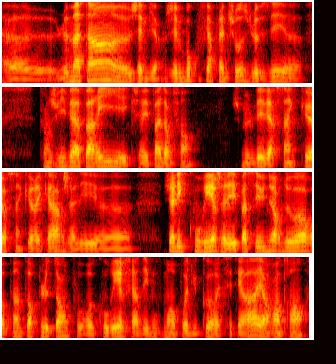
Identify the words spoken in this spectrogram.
le matin, j'aime bien. J'aime beaucoup faire plein de choses. Je le faisais quand je vivais à Paris et que j'avais pas d'enfants. Je me levais vers 5h, 5h15. J'allais j'allais courir, j'allais passer une heure dehors, peu importe le temps, pour courir, faire des mouvements au poids du corps, etc. Et en rentrant,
